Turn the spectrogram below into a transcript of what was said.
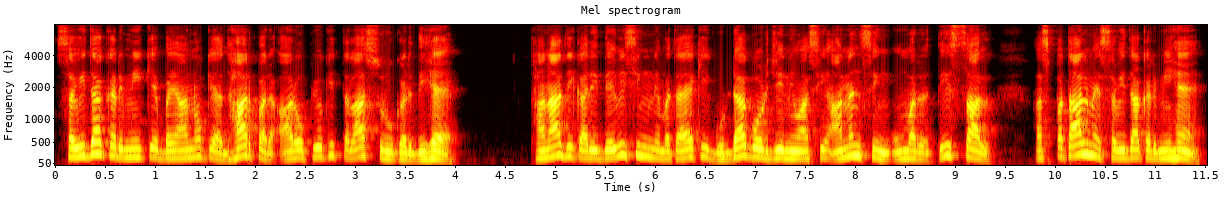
संविदा कर्मी के बयानों के आधार पर आरोपियों की तलाश शुरू कर दी है। थानाधिकारी देवी सिंह ने बताया कि गुड्डा गोडजी निवासी आनंद सिंह उम्र 30 साल अस्पताल में संविदा कर्मी हैं,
